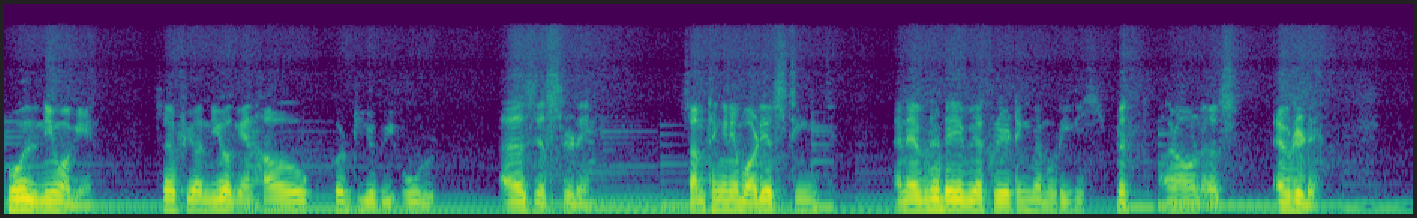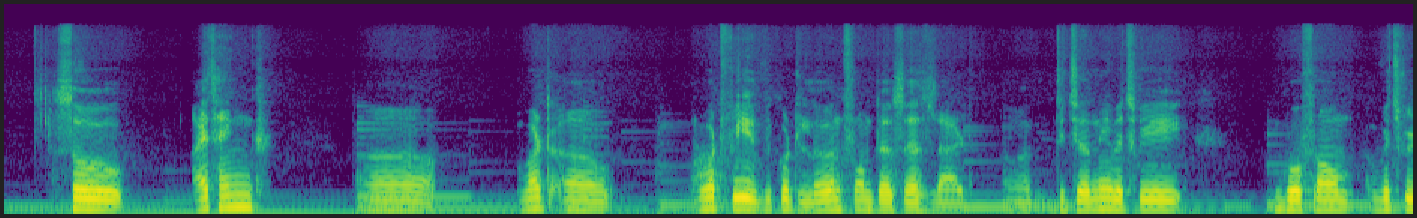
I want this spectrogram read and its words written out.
whole new again. So if you are new again, how could you be old as yesterday? Something in your body has changed, and every day we are creating memories with around us every day. So I think uh, what uh, what we we could learn from this is that uh, the journey which we go from which we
